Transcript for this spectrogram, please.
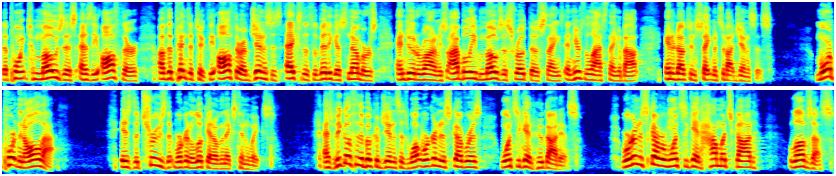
that point to Moses as the author of the Pentateuch, the author of Genesis, Exodus, Leviticus, Numbers, and Deuteronomy. So I believe Moses wrote those things. And here's the last thing about introduction statements about Genesis. More important than all that is the truths that we're going to look at over the next 10 weeks. As we go through the book of Genesis, what we're going to discover is, once again, who God is we're going to discover once again how much God loves us.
